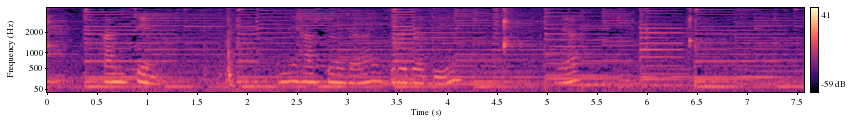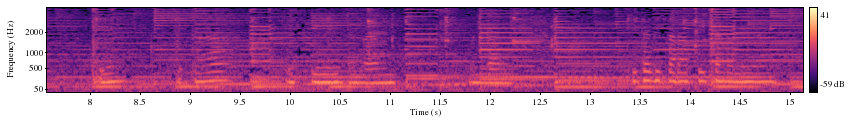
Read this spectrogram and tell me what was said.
kancing ini hasilnya yang sudah jadi ya. Oke kita isi dengan benang kita bisa rapikan ini ya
